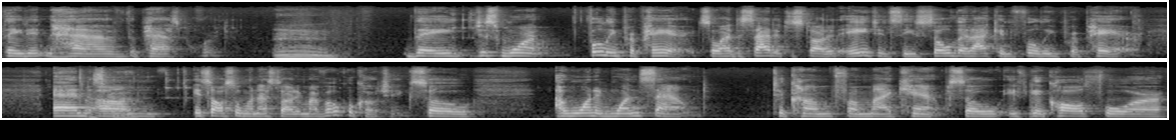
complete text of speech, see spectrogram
They didn't have the passport. Mm. They just weren't fully prepared. So I decided to start an agency so that I can fully prepare. And um, it's also when I started my vocal coaching. So I wanted one sound to come from my camp. So if you get called for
